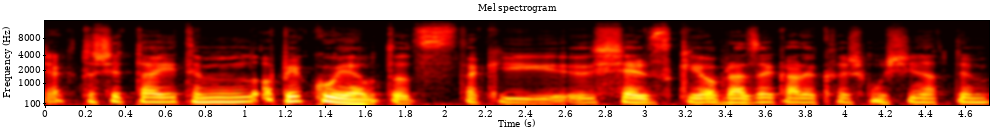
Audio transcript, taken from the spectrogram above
jak to się tutaj tym opiekuje, to jest taki sielski obrazek, ale ktoś musi nad tym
